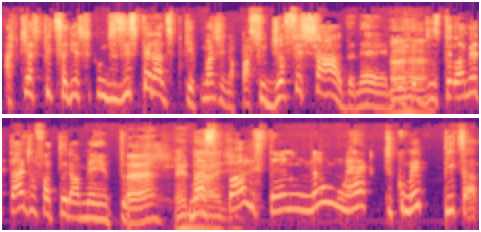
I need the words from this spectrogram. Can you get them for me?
Aqui as pizzarias ficam desesperadas, porque, imagina, passa o dia fechada, né? Uhum. Reduz pela metade o faturamento. É, mas paulistano não é de comer pizza,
